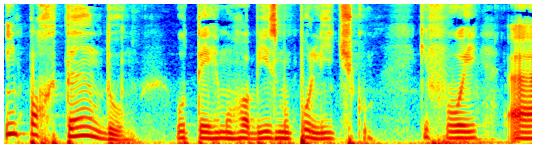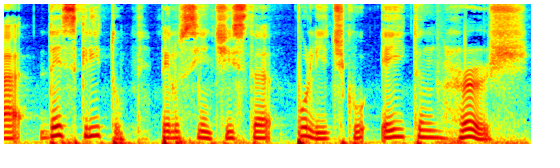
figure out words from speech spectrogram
importando o termo robismo político, que foi uh, descrito pelo cientista político Eitan Hirsch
